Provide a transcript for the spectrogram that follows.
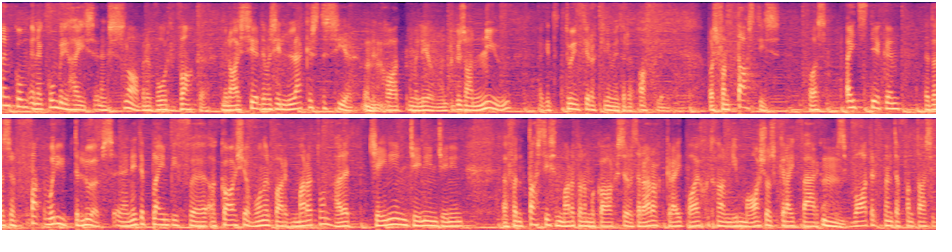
inkom en ek kom by die huis en ek slaap en ek word wakker met daai seer, dit was die lekkerste seer wat ek gehad het in my lewe want because I knew ek het 42 km afgelê. Was fantasties. Was uitstekend. Dit was 'n va- hoorie te loops, uh, net 'n pleintjie vir Acacia Wonderpark marathon. Hulle Jenny en Jenny en Jenny 'n fantastiese marathon in mekaar gesit. Was regtig great, baie goed gaan. Die marshals great werk. Mm. Waterpunte fantasties.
